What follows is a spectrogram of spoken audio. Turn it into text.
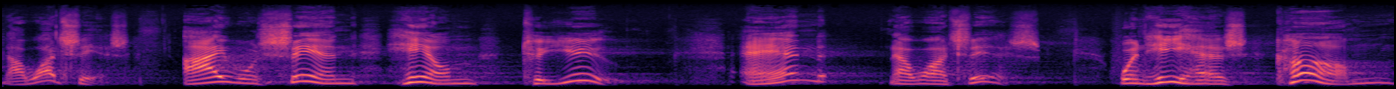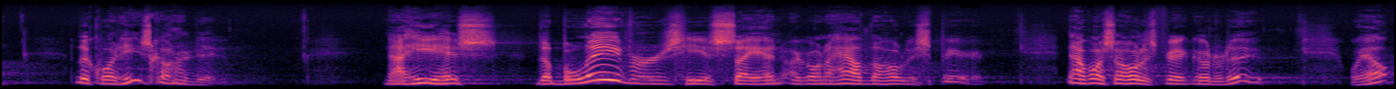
now watch this, I will send him to you. And now watch this. When he has come, look what he's going to do. Now he has the believers, he is saying, are going to have the Holy Spirit. Now, what's the Holy Spirit going to do? Well,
